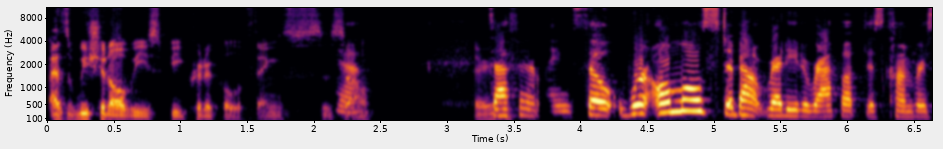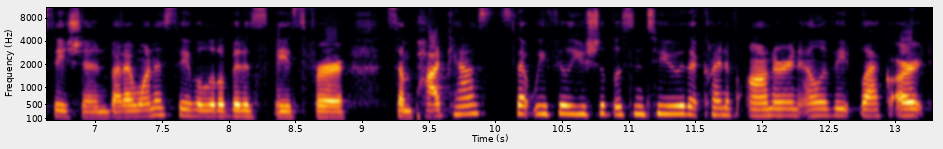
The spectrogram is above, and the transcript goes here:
as we should always be critical of things so Yeah. Definitely. So we're almost about ready to wrap up this conversation, but I want to save a little bit of space for some podcasts that we feel you should listen to that kind of honor and elevate Black art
